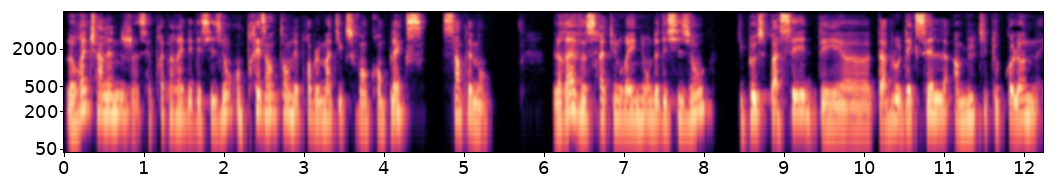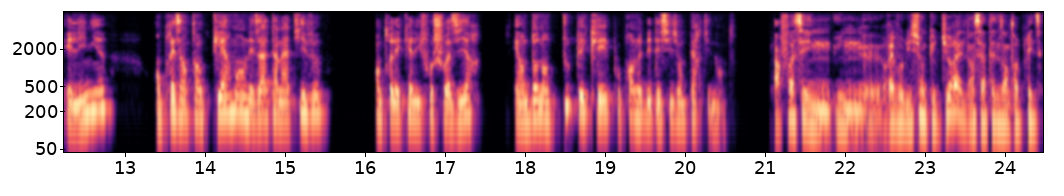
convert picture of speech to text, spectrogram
Le vrai challenge, c'est préparer des décisions en présentant des problématiques souvent complexes simplement. Le rêve serait une réunion de décision qui peut se passer des euh, tableaux d'Excel en multiples colonnes et lignes en présentant clairement les alternatives entre lesquelles il faut choisir et en donnant toutes les clés pour prendre des décisions pertinentes. Parfois, c'est une, une, révolution culturelle dans certaines entreprises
